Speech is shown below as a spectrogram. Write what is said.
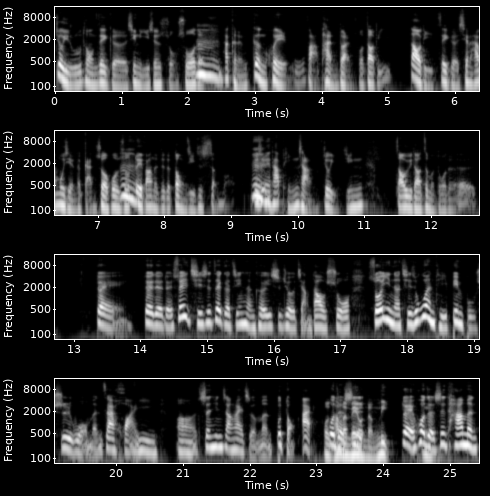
就如同这个心理医生所说的，嗯、他可能更会无法判断说到底到底这个现在他目前的感受，或者说对方的这个动机是什么，嗯、就是因为他平常就已经遭遇到这么多的。对对对对，所以其实这个精神科医师就有讲到说，所以呢，其实问题并不是我们在怀疑呃身心障碍者们不懂爱，或者是没有能力，对，或者是他们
